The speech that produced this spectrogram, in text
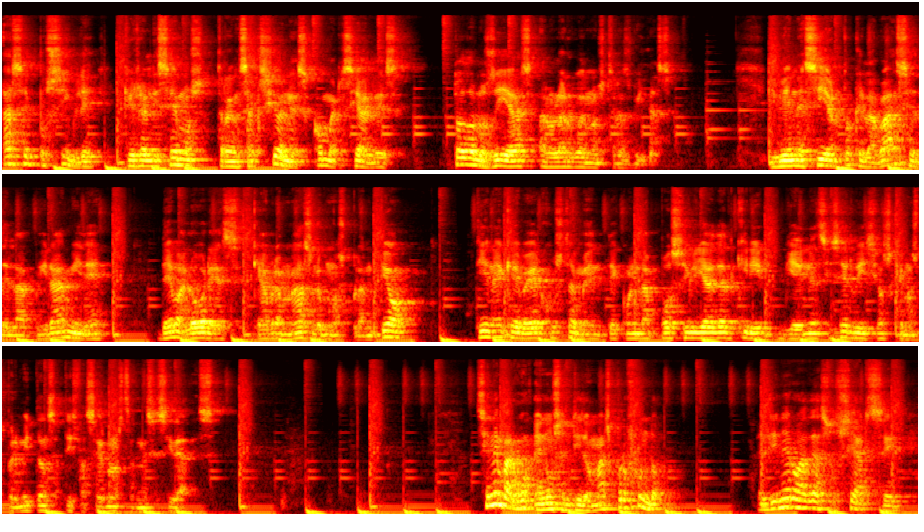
hace posible que realicemos transacciones comerciales todos los días a lo largo de nuestras vidas. Y bien es cierto que la base de la pirámide de valores que Abraham Maslow nos planteó tiene que ver justamente con la posibilidad de adquirir bienes y servicios que nos permitan satisfacer nuestras necesidades. Sin embargo, en un sentido más profundo, el dinero ha de asociarse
